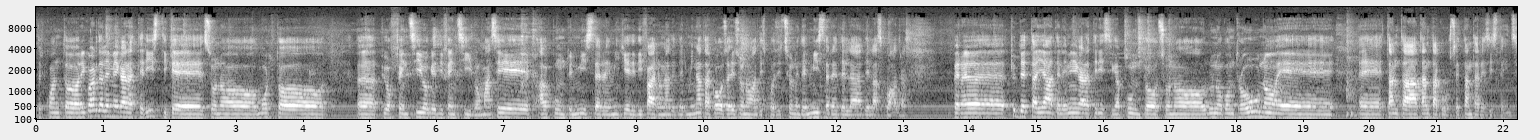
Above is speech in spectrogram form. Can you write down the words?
Per quanto riguarda le mie caratteristiche sono molto eh, più offensivo che difensivo, ma se appunto il mister mi chiede di fare una determinata cosa io sono a disposizione del mister e della, della squadra. Per eh, più dettagliate le mie caratteristiche appunto sono l'uno contro uno e, e tanta, tanta corsa e tanta resistenza.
